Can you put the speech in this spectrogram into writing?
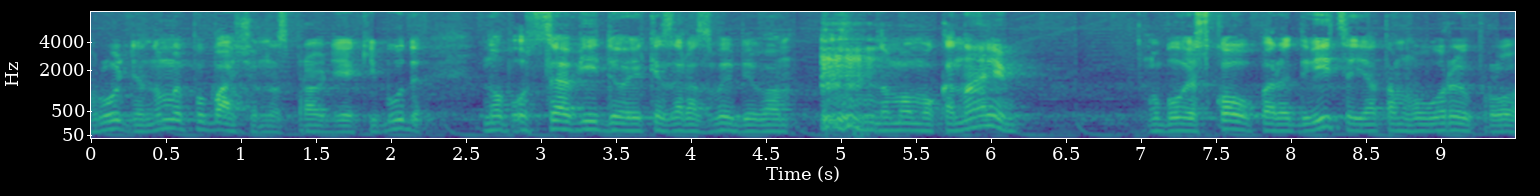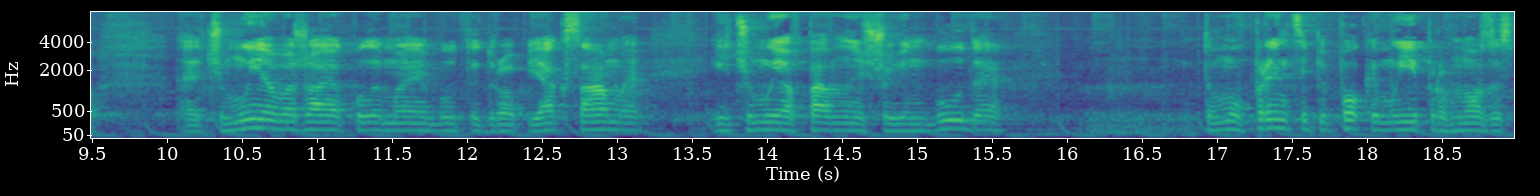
грудня. Ну, ми побачимо насправді, як і буде. Ну, ось це відео, яке зараз вибив вам на моєму каналі, обов'язково передивіться. Я там говорив про е, чому я вважаю, коли має бути дроп, як саме, і чому я впевнений, що він буде. Тому, в принципі, поки мої прогнози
